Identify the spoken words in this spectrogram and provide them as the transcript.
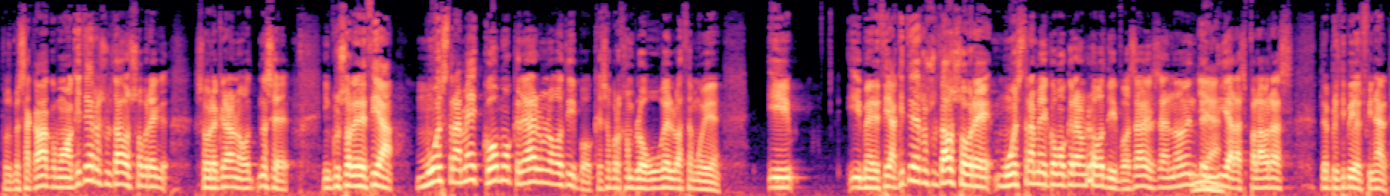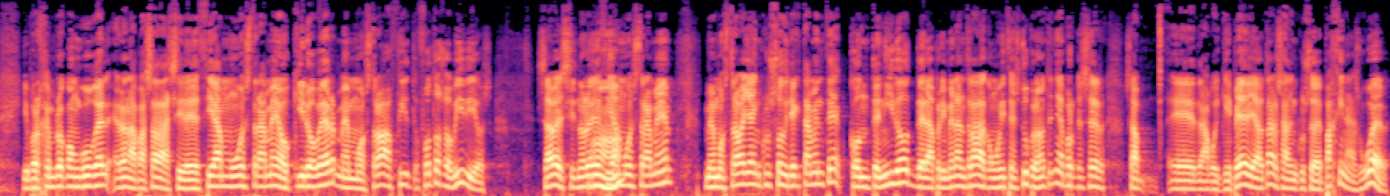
pues me sacaba como, aquí tiene resultados sobre, sobre crear un logotipo, no sé, incluso le decía, muéstrame cómo crear un logotipo, que eso, por ejemplo, Google lo hace muy bien. Y y me decía, aquí tienes resultados sobre muéstrame cómo crear un logotipo, ¿sabes? O sea, no entendía las palabras del principio y del final. Y por ejemplo, con Google era una pasada. Si le decía muéstrame o quiero ver, me mostraba fotos o vídeos. ¿Sabes? Si no le decía muéstrame, me mostraba ya incluso directamente contenido de la primera entrada, como dices tú, pero no tenía por qué ser, o sea, eh, de la Wikipedia o tal, o sea, incluso de páginas web,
